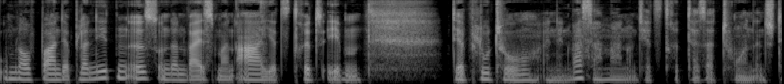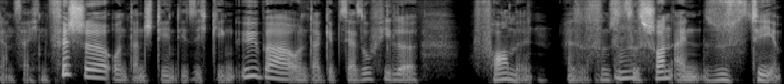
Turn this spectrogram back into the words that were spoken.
Umlaufbahn der Planeten ist. Und dann weiß man, ah, jetzt tritt eben der Pluto in den Wassermann und jetzt tritt der Saturn ins Sternzeichen Fische und dann stehen die sich gegenüber und da gibt es ja so viele Formeln. Also es ist, mhm. es ist schon ein System.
